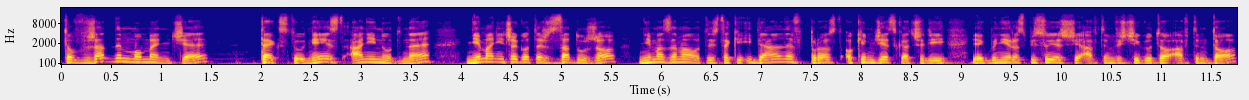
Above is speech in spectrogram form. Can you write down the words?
to w żadnym momencie tekstu nie jest ani nudne, nie ma niczego też za dużo, nie ma za mało. To jest takie idealne wprost okiem dziecka, czyli jakby nie rozpisujesz się, a w tym wyścigu to, a w tym to,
